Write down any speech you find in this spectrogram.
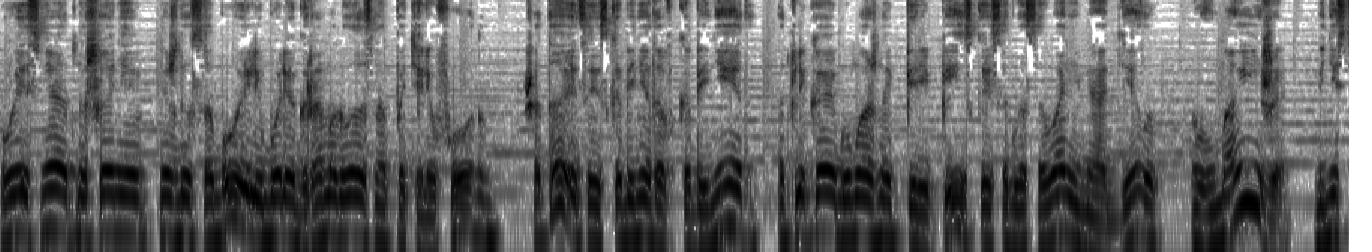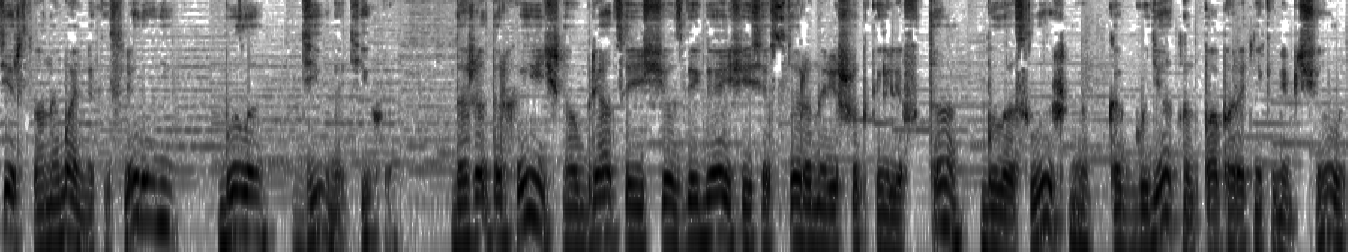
выясняя отношения между собой или более громогласно по телефону, шатается из кабинета в кабинет, отвлекая бумажной перепиской и согласованиями отделов. В МАИ же, Министерство аномальных исследований, было дивно тихо. Даже от архаичного бряться еще сдвигающейся в сторону решеткой лифта было слышно, как гудят над папоротниками пчелы.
